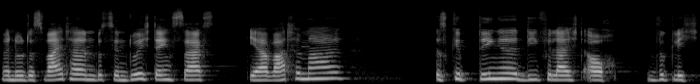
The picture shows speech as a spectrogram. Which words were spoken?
wenn du das weiter ein bisschen durchdenkst, sagst, ja, warte mal, es gibt Dinge, die vielleicht auch wirklich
